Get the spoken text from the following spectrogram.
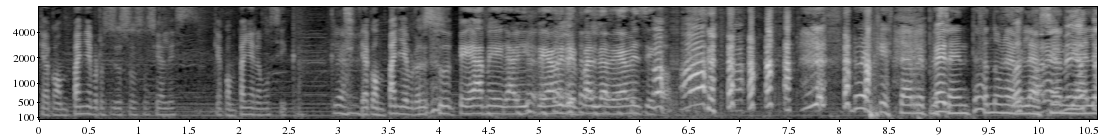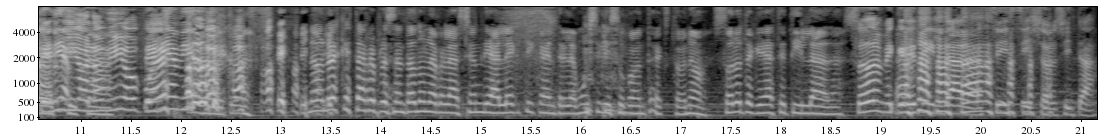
que acompaña procesos sociales, que acompaña la música, Claro. que acompaña procesos... Pegame, Gaby, pegame la espalda, pegame el seco. No es que está representando una relación dialéctica. tardío lo mío fue. Tenía miedo. No, no es que estás representando una relación dialéctica entre la música y su contexto, no, solo te quedaste tildada. Solo me quedé tildada. Sí, sí, Georgita.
